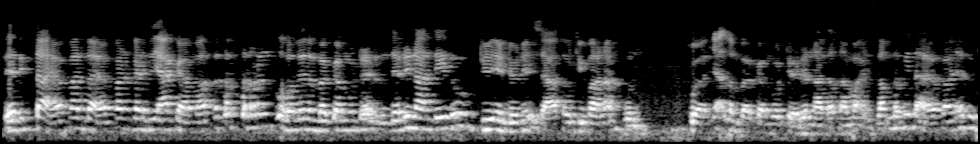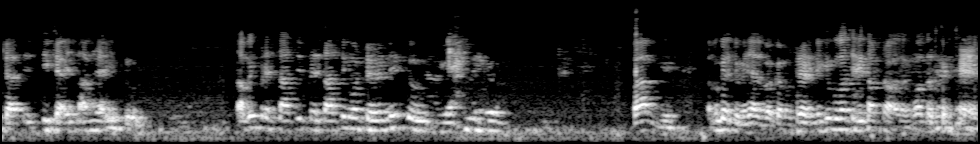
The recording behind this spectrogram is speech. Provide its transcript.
Jadi tahapan-tahapan versi agama tetap terengkuh oleh lembaga modern. Jadi nanti itu di Indonesia atau di mana pun banyak lembaga modern atas nama Islam, tapi tahapannya sudah tidak Islamnya itu. Tapi prestasi-prestasi modern itu. Paham gitu? Tapi kan juga lembaga modern ini bukan cerita soal, mau terus kerja.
